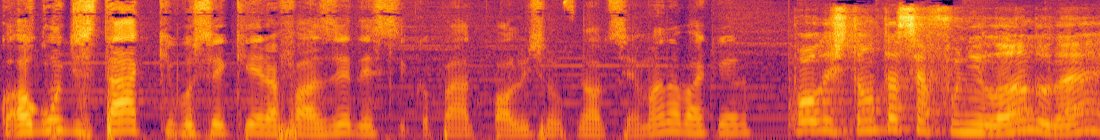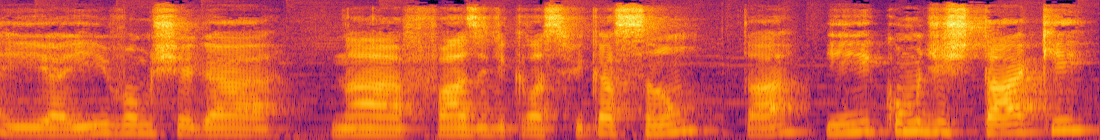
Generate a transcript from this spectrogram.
Algum destaque que você queira fazer desse Campeonato Paulista no final de semana, Baqueiro? O Paulistão tá se afunilando, né? E aí vamos chegar na fase de classificação, tá? E como destaque,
